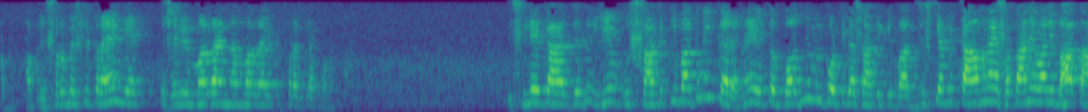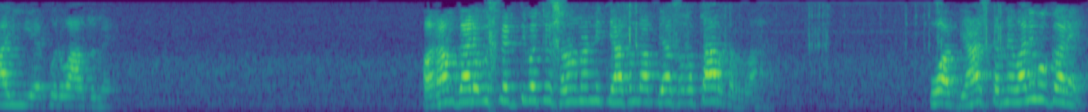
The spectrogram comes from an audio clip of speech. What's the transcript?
अपने स्वर में स्थित रहेंगे तो शरीर मर रहा है, न मर रहा है फ़र्क क्या पड़ता? इसलिए कहा थे ये उस साधक की बात नहीं करे ना, ये तो बहुत निम्न कोटि का साधक की बात, जिसकी अभी कामनाएँ सताने वाली बात आई है पूर्वार्थ में। और हम कह रहे उस व्यक्ति को जो श्रवण इतिहास का अभ्यास लगातार कर रहा है, वो अभ्यास करने वाले को करें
